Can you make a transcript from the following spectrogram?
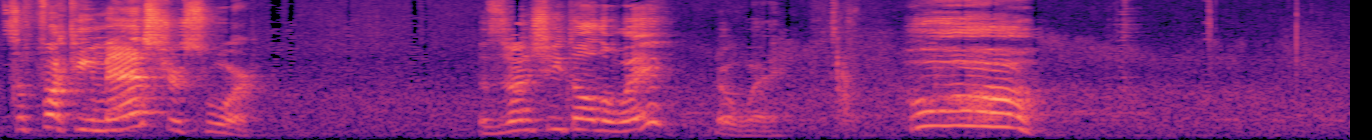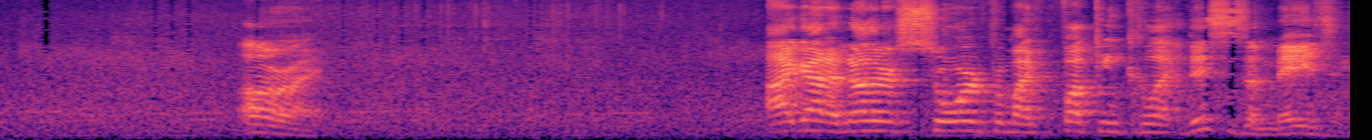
It's a fucking Master Sword. Does it unsheath all the way? No way. Oh! Alright. I got another sword for my fucking collect. This is amazing.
